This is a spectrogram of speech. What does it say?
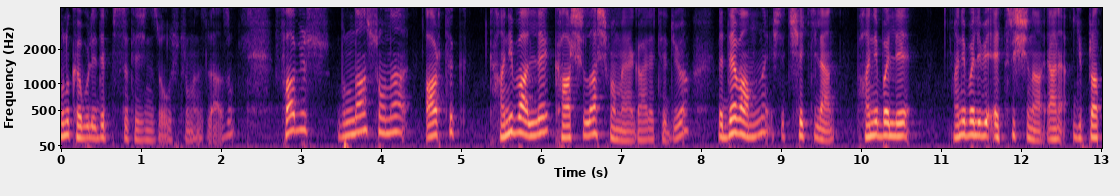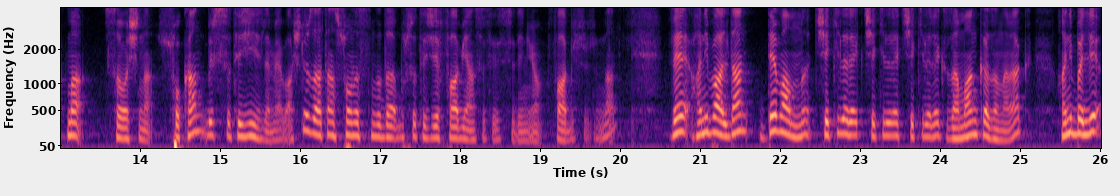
Bunu kabul edip stratejinizi oluşturmanız lazım. Fabius bundan sonra artık Hannibal'le karşılaşmamaya gayret ediyor ve devamlı işte çekilen Hannibal'i Hannibal'i bir attrition'a yani yıpratma savaşına sokan bir strateji izlemeye başlıyor. Zaten sonrasında da bu stratejiye Fabian stratejisi deniyor Fabius yüzünden. Ve Hannibal'den devamlı çekilerek çekilerek çekilerek zaman kazanarak Hannibal'i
